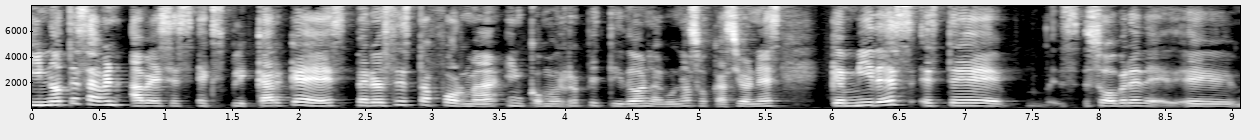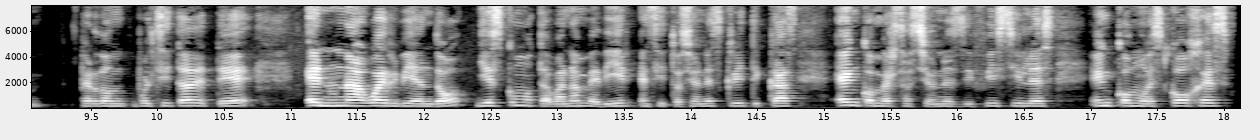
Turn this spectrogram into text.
y no te saben a veces explicar qué es, pero es esta forma, en como he repetido en algunas ocasiones, que mides este sobre de, eh, perdón, bolsita de té en un agua hirviendo y es como te van a medir en situaciones críticas, en conversaciones difíciles, en cómo escoges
